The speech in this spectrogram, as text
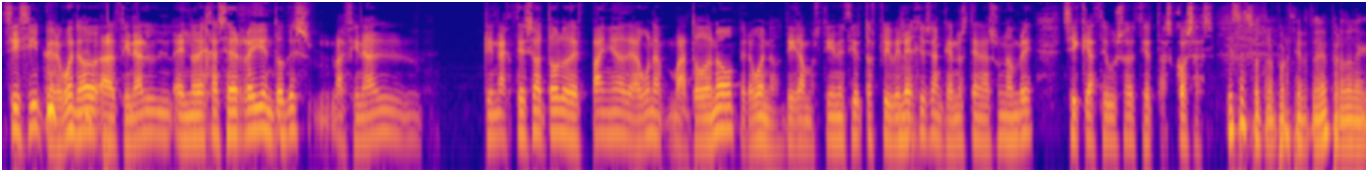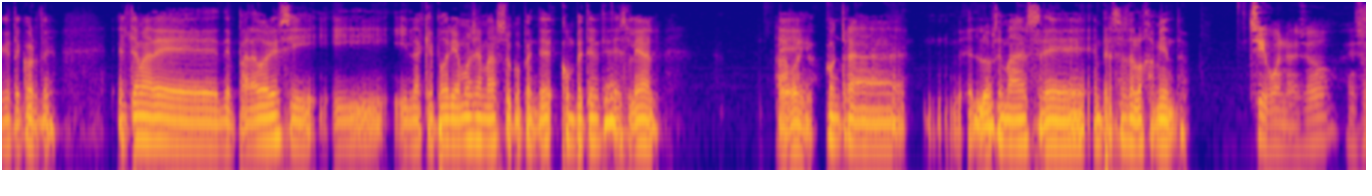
sí, sí, pero bueno, al final él no deja de ser rey, entonces al final tiene acceso a todo lo de España, de alguna, a todo no, pero bueno, digamos, tiene ciertos privilegios, aunque no estén a su nombre, sí que hace uso de ciertas cosas. Esa es otra, por cierto, ¿eh? perdona que te corte. El tema de, paradores y, y, la que podríamos llamar su competencia desleal ah, eh, contra los demás eh, empresas de alojamiento. Sí, bueno, eso, eso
